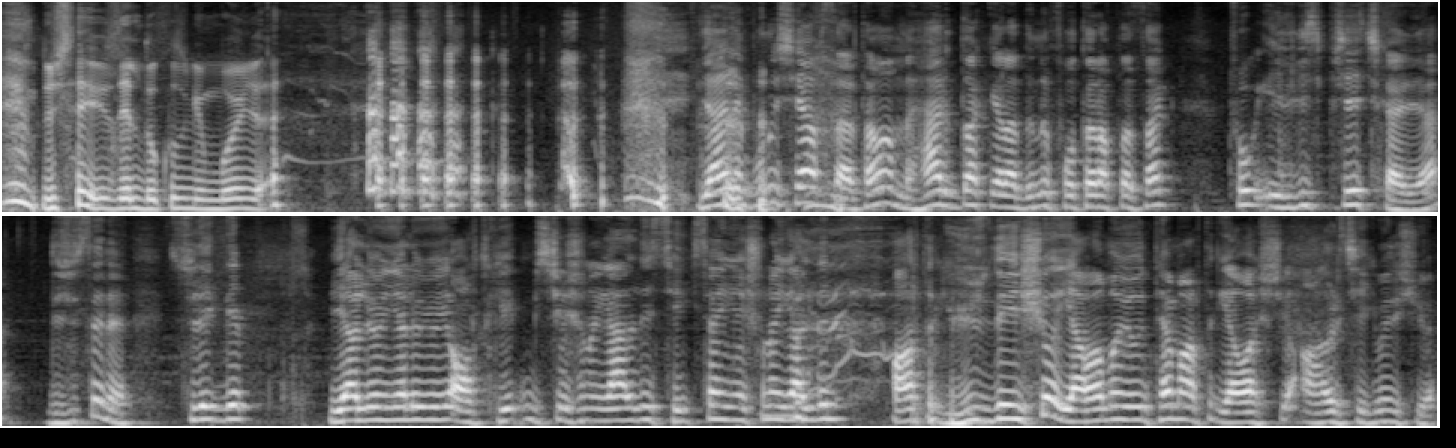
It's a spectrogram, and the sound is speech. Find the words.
Düşünsene 159 gün boyunca. Yani bunu şey yapsalar tamam mı? Her dudak yaladığını fotoğraflasak çok ilginç bir şey çıkar ya. Düşünsene sürekli yalıyorsun yalıyorsun artık 70 yaşına geldin 80 yaşına geldin artık yüz değişiyor yalama yöntem artık yavaşlıyor ağır çekime düşüyor.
